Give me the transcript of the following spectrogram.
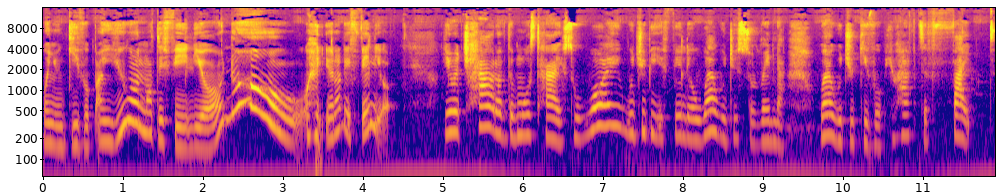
when you give up. And you are not a failure. No, you're not a failure. You're a child of the Most High. So why would you be a failure? Why would you surrender? Why would you give up? You have to fight.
